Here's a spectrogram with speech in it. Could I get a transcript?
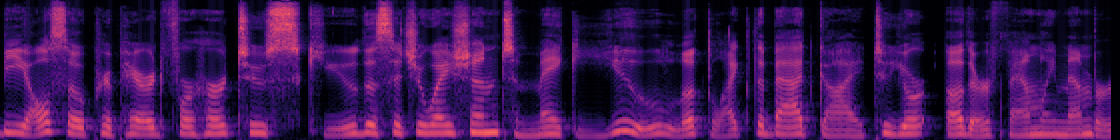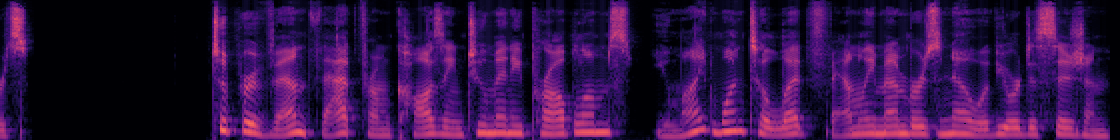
Be also prepared for her to skew the situation to make you look like the bad guy to your other family members. To prevent that from causing too many problems, you might want to let family members know of your decision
